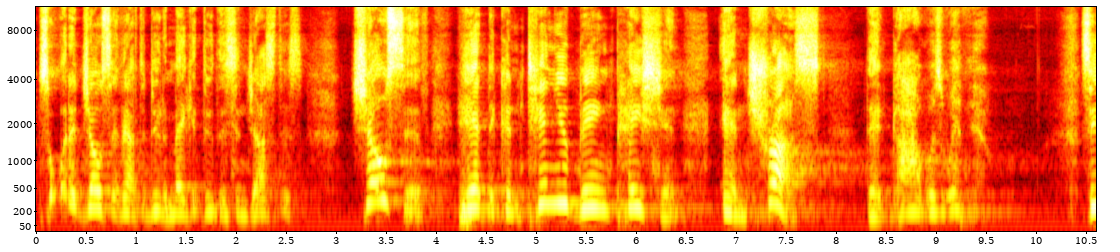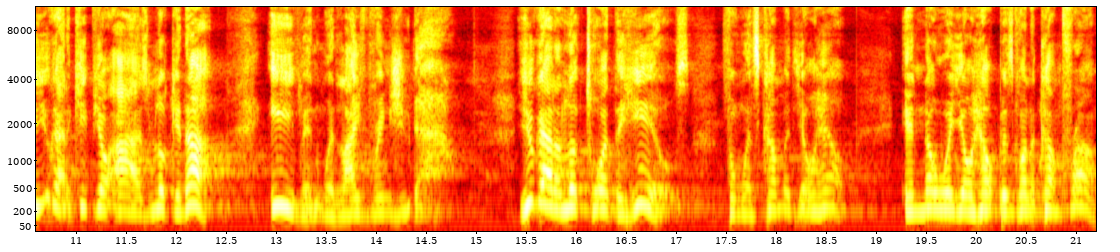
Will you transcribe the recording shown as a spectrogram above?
So, what did Joseph have to do to make it through this injustice? Joseph had to continue being patient and trust that God was with him. See, you got to keep your eyes looking up even when life brings you down. You got to look toward the hills from whence cometh your help and know where your help is going to come from.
